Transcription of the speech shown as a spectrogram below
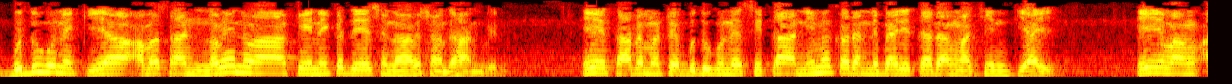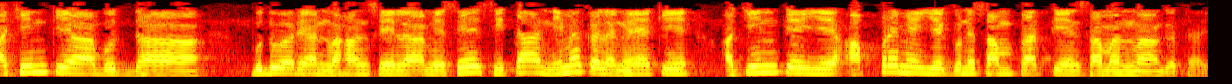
බුදු ගුණ කියා අවසන් නොවෙනවා කියන එක දේශනාවේ සඳහන් වෙනවා. ඒ තරමට බුදු ගුණ සිතා නිම කරන්න බැරි තරම් අචින්තියයි. ඒවං අචින්තියා බුද්ධා බුදුවරයන් වහන්සේලා මෙසේ සිතා නිම කළ නොහැකි අචින්තයේ අප්‍රමේය ගුණ සම්ප්‍රත්‍යයෙන් සමන්වාගතයි.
